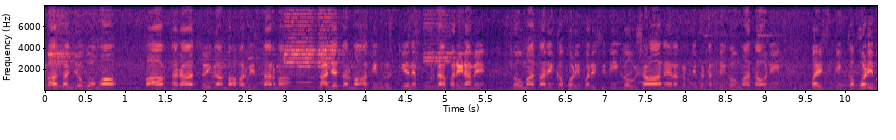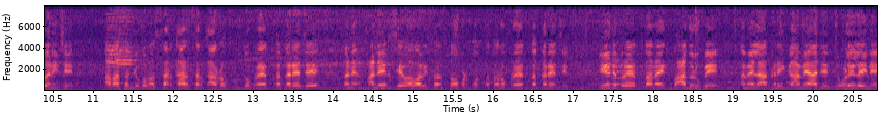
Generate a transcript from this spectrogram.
એવા સંજોગોમાં વાવ થરાદ, સુઈગામ, ભાભર વિસ્તારમાં તાજેતરમાં અતિવૃષ્ટિ અને પૂરના પરિણામે ગૌ માતાની કફોડી પરિસ્થિતિ, ગૌશાળા અને રખડતી ભટકતી ગૌ માતાઓની પરિસ્થિતિ કફોડી બની છે. આવા સંજોગોમાં સરકાર સરકારનો પૂરતો પ્રયત્ન કરે છે અને અનેક સેવાભાવી સંસ્થાઓ પણ પોતપોતાનો પ્રયત્ન કરે છે. એ જ પ્રયત્નના એક ભાગરૂપે અમે લાખણી ગામે આજે જોડી લઈને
